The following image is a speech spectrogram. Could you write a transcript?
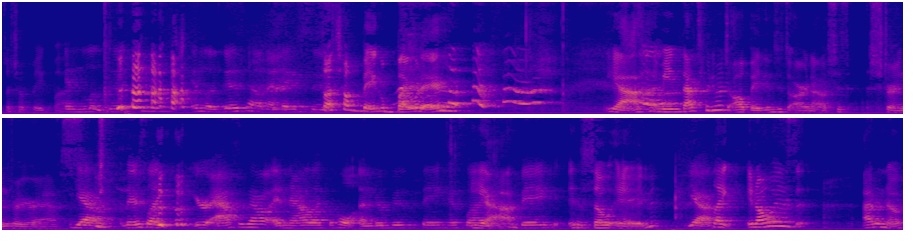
Such a big butt. and look good. it looked good as hell in that bathing suit. Such a big booty. yeah, I mean that's pretty much all bathing suits are now. It's just strings for your ass. yeah, there's like your ass is out, and now like the whole under boob thing is like Yeah. big. it's so in. Yeah, Like it always, I don't know,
